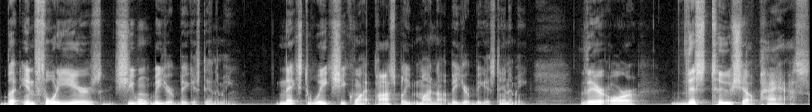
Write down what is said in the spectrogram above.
But in 40 years, she won't be your biggest enemy. Next week, she quite possibly might not be your biggest enemy. There are, this too shall pass,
